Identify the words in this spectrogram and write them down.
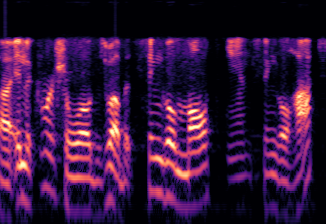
Uh, in the commercial world as well, but single malt and single hops.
